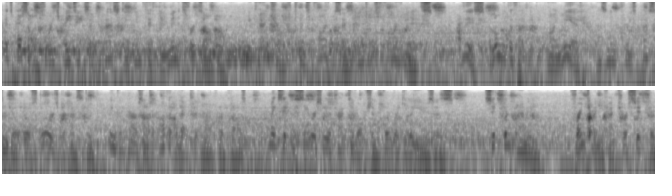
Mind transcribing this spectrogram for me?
It's possible to reach 80% capacity in 15 minutes, for example, and you can charge 25% in just 5 minutes. This, along with the fact that the i-MiEV has an increased passenger or storage capacity in comparison to other electric microcars, makes it a seriously attractive option for regular users. Citroën Ami French manufacturer Citroën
